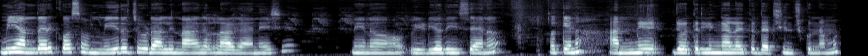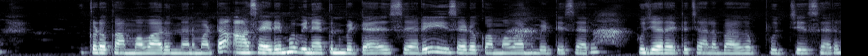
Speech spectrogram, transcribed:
మీ అందరి కోసం మీరు చూడాలి నాగలాగా అనేసి నేను వీడియో తీశాను. ఓకేనా? అన్ని జ్యోతిర్లింగాలు అయితే దర్శించుకున్నాము. ఇక్కడ ఒక అమ్మవారు ఉందనమాట. ఆ సైడ్ ఏమో వినాయకుని పెట్టేశారు. ఈ సైడ్ ఒక అమ్మవారిని పెట్టేశారు. పూజారి అయితే చాలా బాగా పూజ చేశారు.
